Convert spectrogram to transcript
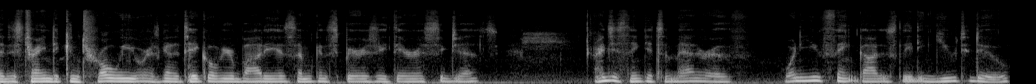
that is trying to control you or is going to take over your body, as some conspiracy theorists suggest. I just think it's a matter of what do you think God is leading you to do?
